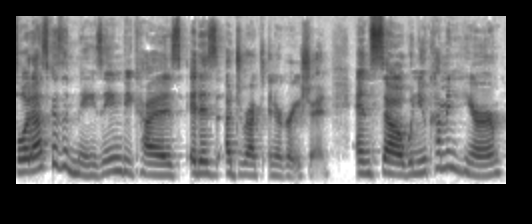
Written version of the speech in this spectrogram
Flodesk is amazing because it is a direct integration. And so when you come in here,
